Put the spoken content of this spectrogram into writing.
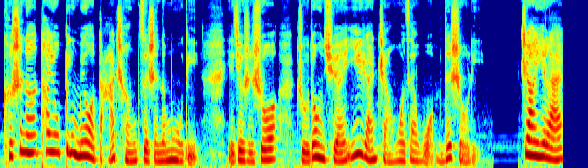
可是呢，他又并没有达成自身的目的，也就是说，主动权依然掌握在我们的手里。这样一来，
